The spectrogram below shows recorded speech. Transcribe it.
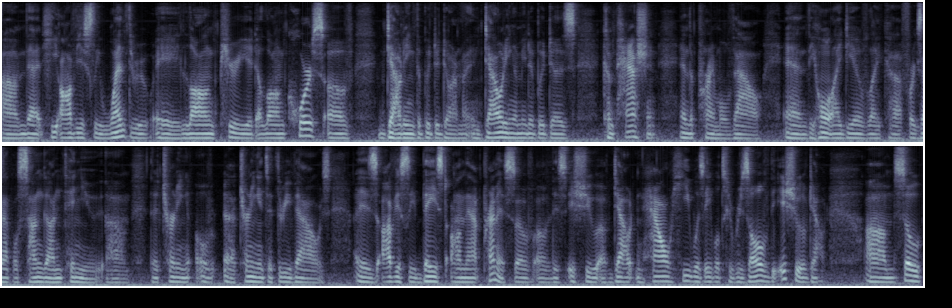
um, that he obviously went through a long period, a long course of doubting the Buddha Dharma and doubting Amida Buddha's compassion and the primal vow. And the whole idea of like uh, for example sangan tennyu um, the turning over uh, turning into three vows is obviously based on that premise of, of this issue of doubt and how he was able to resolve the issue of doubt. Um, so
